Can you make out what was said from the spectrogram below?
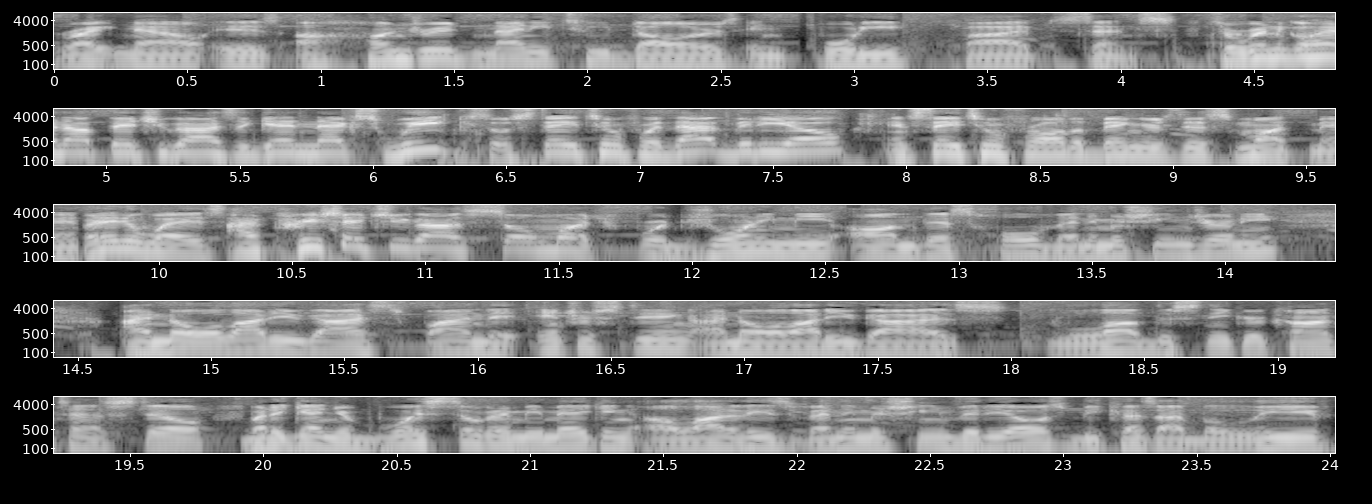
right now is $192.45. So we're to go ahead and update you guys again next week. So stay tuned for that video and stay tuned for all the bangers this month, man. But anyways, I appreciate you guys so much for joining me on this whole vending machine journey. I know a lot of you guys find it interesting. I know a lot of you guys love the sneaker content still. But again, your boy's still gonna be making a lot of these vending machine videos because I believe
